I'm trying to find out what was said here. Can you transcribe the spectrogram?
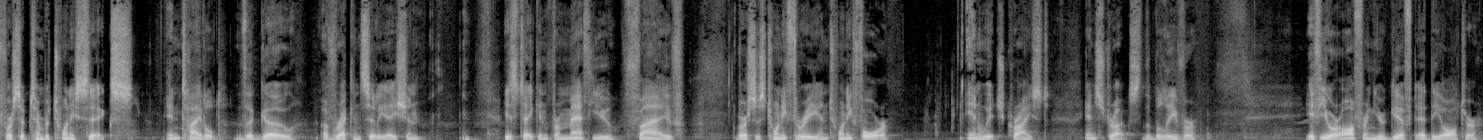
for September 26, entitled The Go of Reconciliation, is taken from Matthew 5, verses 23 and 24, in which Christ instructs the believer If you are offering your gift at the altar,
